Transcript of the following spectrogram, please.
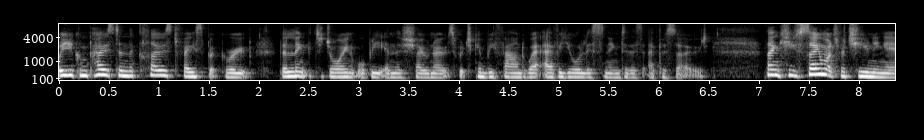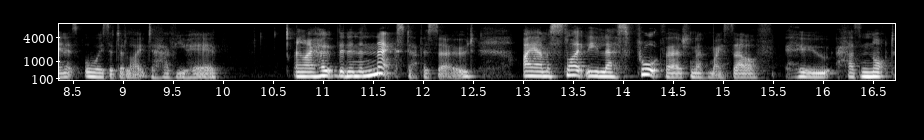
or you can post in the closed Facebook group. The link to join will be in the show notes, which can be found wherever you're listening to this episode. Thank you so much for tuning in. It's always a delight to have you here. And I hope that in the next episode, I am a slightly less fraught version of myself who has not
